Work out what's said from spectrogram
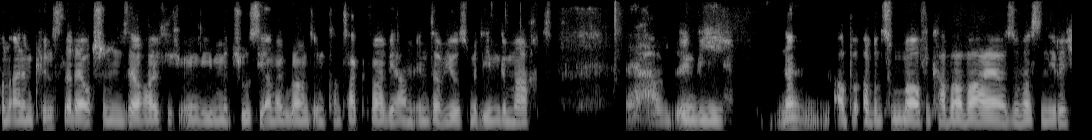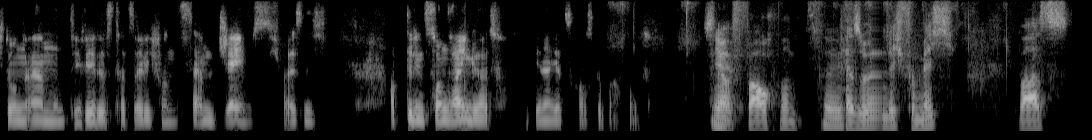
von einem Künstler, der auch schon sehr häufig irgendwie mit Juicy Underground in Kontakt war. Wir haben Interviews mit ihm gemacht. Ja, irgendwie, ne, ab, ab und zu mal auf dem Cover war er sowas in die Richtung. Ähm, und die Rede ist tatsächlich von Sam James. Ich weiß nicht, habt ihr den Song reingehört, den er jetzt rausgebracht hat? Safe Ja. war auch mal Safe. persönlich für mich war es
